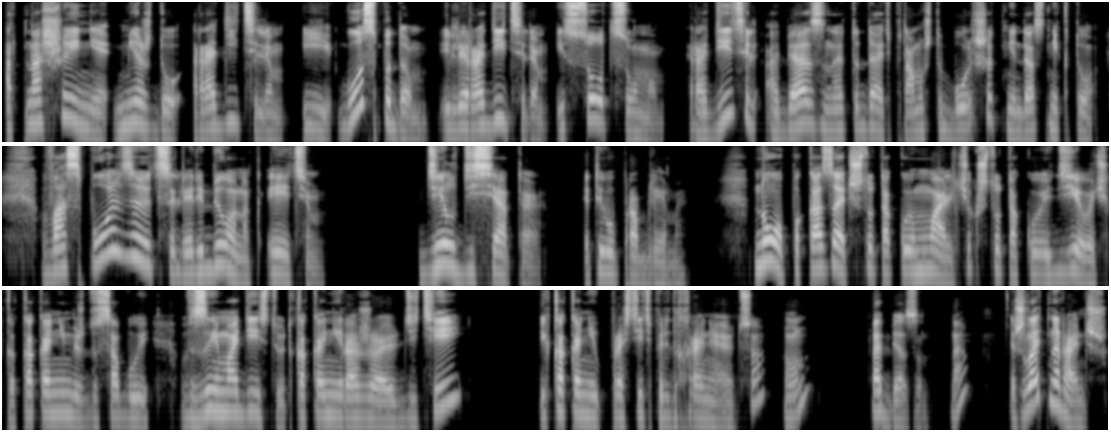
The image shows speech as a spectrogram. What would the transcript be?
отношения между родителем и Господом или родителем и социумом, родитель обязан это дать, потому что больше это не даст никто. Воспользуется ли ребенок этим? Дело десятое. Это его проблемы. Но показать, что такое мальчик, что такое девочка, как они между собой взаимодействуют, как они рожают детей и как они, простите, предохраняются, он обязан. Да? Желательно раньше.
